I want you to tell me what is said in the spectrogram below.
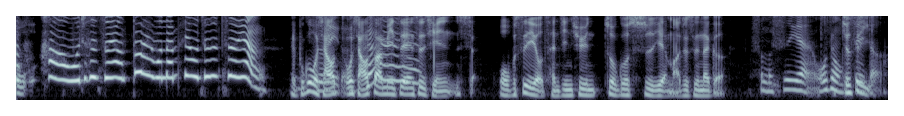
哪，好，我就是这样，对我男朋友就是这样。不过我想要我想要断命这件 事情，我我不是也有曾经去做过试验嘛？就是那个什么试验？我怎么不记得？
